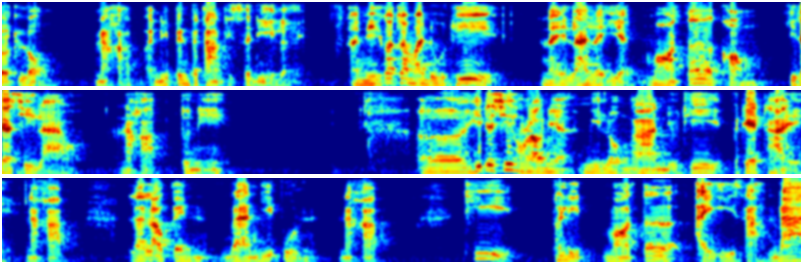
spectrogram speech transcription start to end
ลดลงนะครับ อันนี้เป็นไปตามทฤษฎีเลย อันนี้ก็จะมาดูที่ในรายละเอียดมอเตอร์ของ Hitachi แล้วนะครับ ตัวนี้เอ่อ Hitachi ของเราเนี่ยมีโรงงานอยู่ที่ประเทศไทยนะครับ แล้วเราเป็นแบรนด์ญี่ปุ่นนะครับ ที่ผลิตมอเตอร์ IE3 ได้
